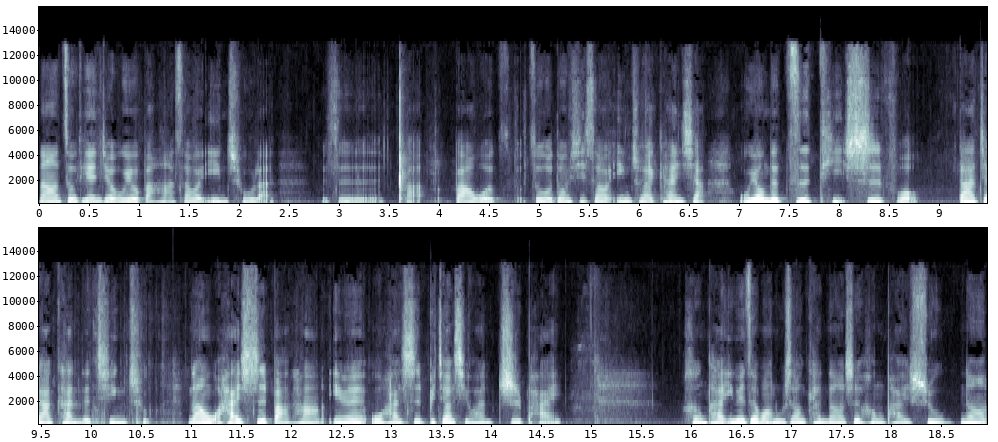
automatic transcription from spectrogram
那昨天就我有把它稍微印出来，就是把把我做的东西稍微印出来看一下，我用的字体是否大家看得清楚。那我还是把它，因为我还是比较喜欢直排，横排，因为在网络上看到的是横排书。那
